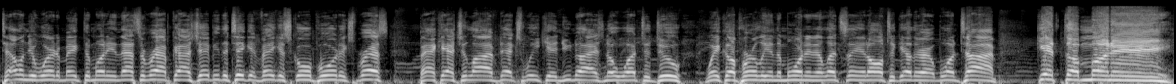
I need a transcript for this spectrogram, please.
Telling you where to make the money, and that's a wrap, guys. JB the Ticket, Vegas Scoreboard Express. Back at you live next weekend. You guys know what to do. Wake up early in the morning and let's say it all together at one time. Get the money.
